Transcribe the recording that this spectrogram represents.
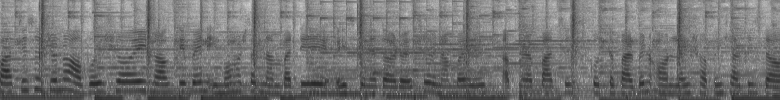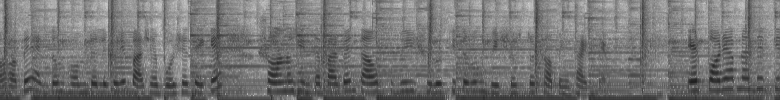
পারচেসের জন্য অবশ্যই নক দেবেন। ইমো হোয়াটসঅ্যাপ নাম্বারটি স্ক্রিনে দেওয়া রয়েছে। ওই নাম্বারে আপনারা পারচেস করতে পারবেন। অনলাইন শপিং সার্ভিস দেওয়া হবে। একদম হোম ডেলিভারি বাসায় বসে থেকে স্বর্ণ কিনতে পারবেন। তাও খুবই সুরক্ষিত এবং বিশ্বস্ত শপিং থাকবে। এরপরে আপনাদেরকে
